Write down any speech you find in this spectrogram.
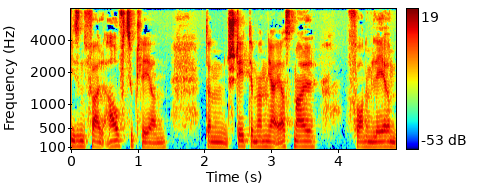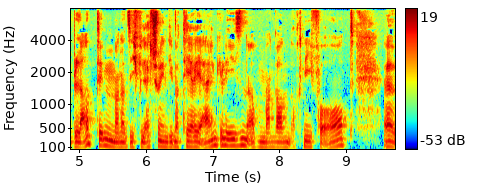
diesen Fall aufzuklären, dann steht man ja erstmal vor einem leeren Blatt, denn man hat sich vielleicht schon in die Materie eingelesen, aber man war noch nie vor Ort. Äh,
